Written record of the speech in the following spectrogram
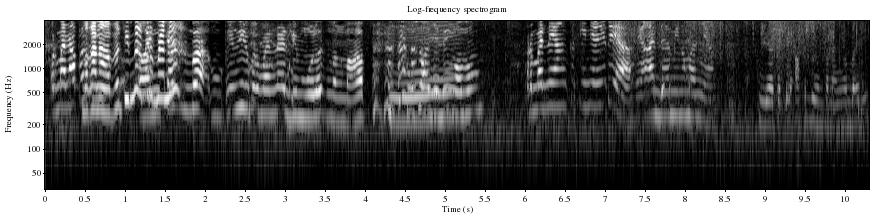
Permen apa makan sih? apa sih mbak permennya? Lengkap, mbak ini permennya di mulut mohon maaf. Susah jadi ngomong. Permen yang kekinian itu ya? Yang ada minumannya. Iya tapi aku belum pernah nyoba deh.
